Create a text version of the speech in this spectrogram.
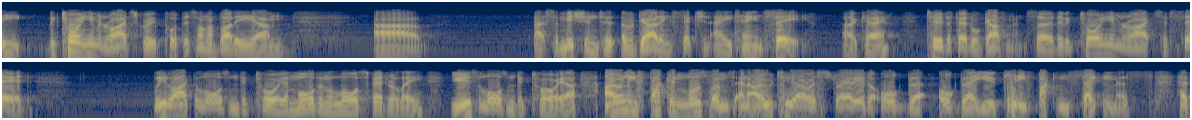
the Victorian Human Rights Group put this on a bloody um, uh, a submission to, regarding Section 18C, okay, to the federal government. So the Victorian Human Rights have said we like the laws in Victoria more than the laws federally. Use the laws in Victoria. Only fucking Muslims and OTO Australia to org.au kitty fucking Satanists have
